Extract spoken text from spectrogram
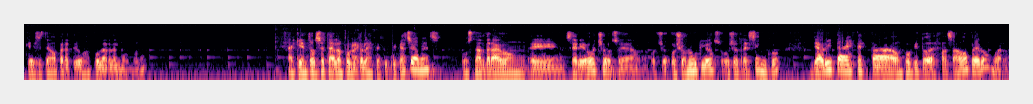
que es el sistema operativo popular del mundo. ¿no? Aquí entonces te un poquito las especificaciones. Un Snapdragon eh, Serie 8, o sea, 8, núcleos, 835. Ya ahorita este está un poquito desfasado, pero bueno,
